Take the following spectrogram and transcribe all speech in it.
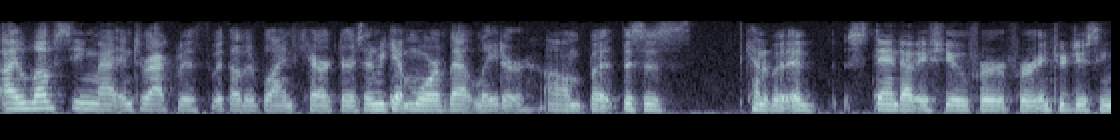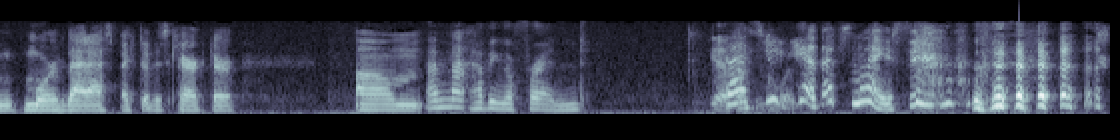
I love seeing Matt interact with with other blind characters, and we get more of that later. Um, but this is kind of a, a standout issue for for introducing more of that aspect of his character. Um, And Matt having a friend. Yeah, That's always- yeah, that's nice. it's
